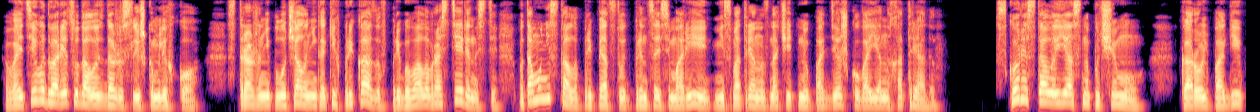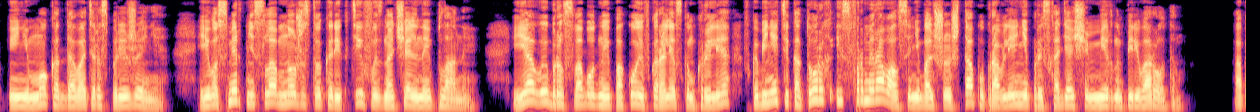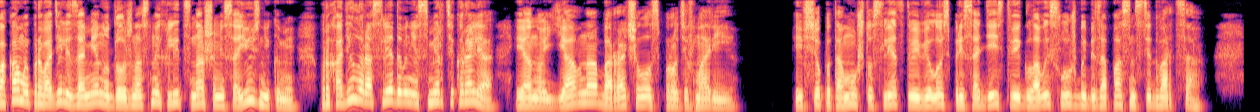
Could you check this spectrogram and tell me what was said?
Войти во дворец удалось даже слишком легко. Стража не получала никаких приказов, пребывала в растерянности, потому не стала препятствовать принцессе Марии, несмотря на значительную поддержку военных отрядов. Вскоре стало ясно, почему. Король погиб и не мог отдавать распоряжения. Его смерть несла множество корректив в изначальные планы я выбрал свободные покои в королевском крыле, в кабинете которых и сформировался небольшой штаб управления происходящим мирным переворотом. А пока мы проводили замену должностных лиц нашими союзниками, проходило расследование смерти короля, и оно явно оборачивалось против Марии. И все потому, что следствие велось при содействии главы службы безопасности дворца.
